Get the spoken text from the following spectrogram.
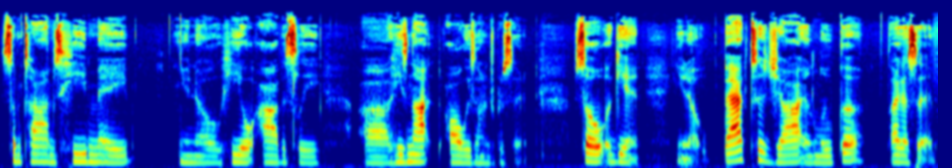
sometimes he may, you know, he'll obviously – uh, he's not always 100%. So again, you know, back to Ja and Luka. Like I said,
